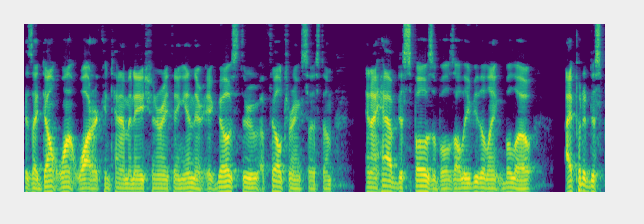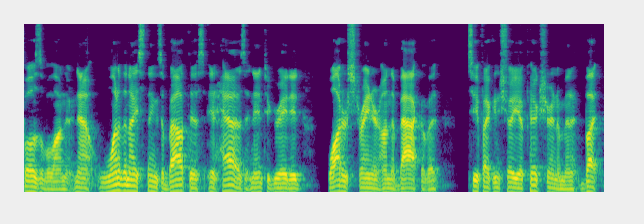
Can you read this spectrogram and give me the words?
because I don't want water contamination or anything in there. It goes through a filtering system and I have disposables. I'll leave you the link below. I put a disposable on there. Now, one of the nice things about this, it has an integrated water strainer on the back of it. See if I can show you a picture in a minute. But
